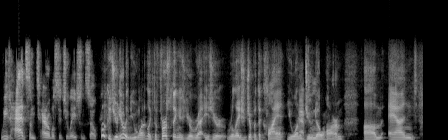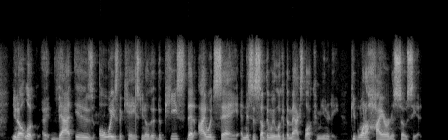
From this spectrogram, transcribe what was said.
We've had some terrible situations. So, because you're you doing, know, you want like the first thing is your is your relationship with the client. You want to do no harm, um, and you know, look, uh, that is always the case. You know, the the piece that I would say, and this is something we look at the Max Law community. People want to hire an associate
